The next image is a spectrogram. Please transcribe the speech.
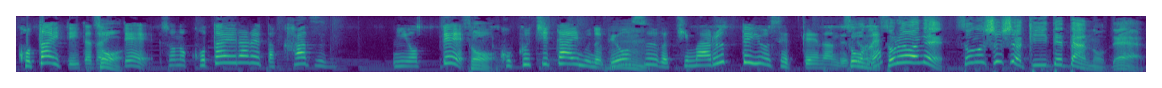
答えていただいて、その答えられた数によって、告知タイムの秒数が決まるっていう設定なんですよねそう。それはね、その趣旨は聞いてたので、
